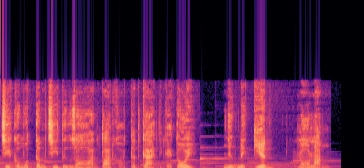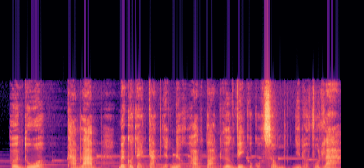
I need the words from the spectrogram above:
Chỉ có một tâm trí tự do hoàn toàn khỏi tất cả những cái tôi, những định kiến, lo lắng, hơn thua, tham lam mới có thể cảm nhận được hoàn toàn hương vị của cuộc sống như nó vốn là.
